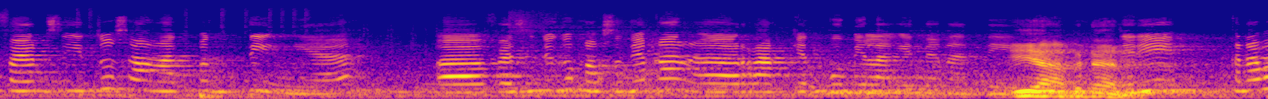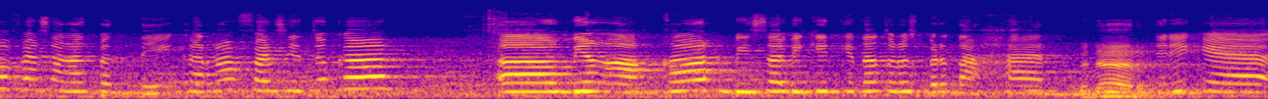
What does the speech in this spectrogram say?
fans itu sangat penting ya. Eh, fans itu kan maksudnya kan eh, rakyat bumi langitnya nanti. Iya, benar. Jadi kenapa fans sangat penting? Karena fans itu kan em, yang akan bisa bikin kita terus bertahan. Benar. Jadi kayak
